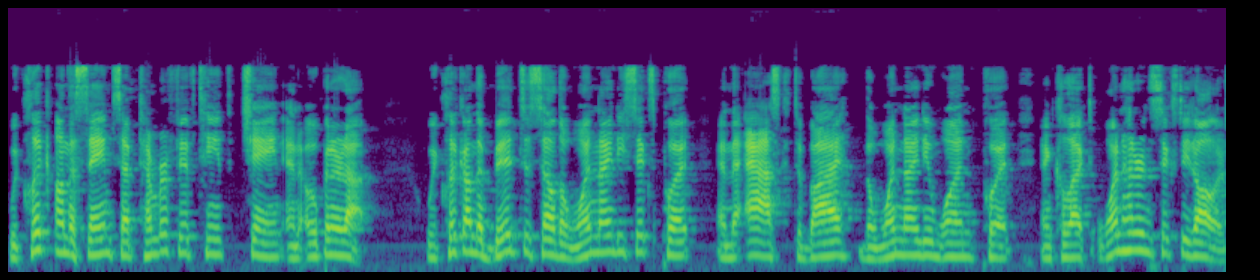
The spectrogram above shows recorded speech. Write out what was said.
We click on the same September 15th chain and open it up. We click on the bid to sell the 196 put and the ask to buy the 191 put and collect $160,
